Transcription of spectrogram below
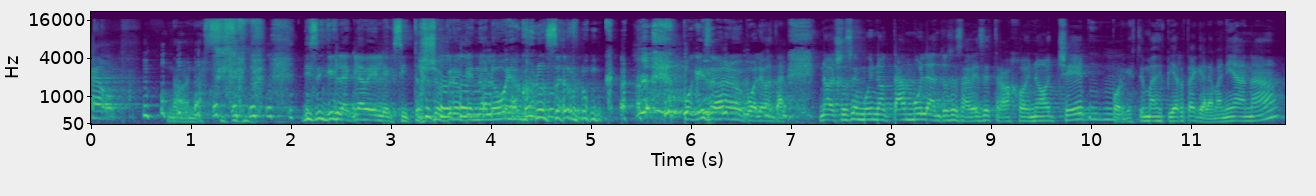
Help. No, no. sí. Dicen que es la clave del éxito. Yo creo que no lo voy a conocer nunca. Porque esa hora no me puedo levantar. No, yo soy muy noctámbula, entonces a veces trabajo de noche porque estoy más despierta que a la mañana.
